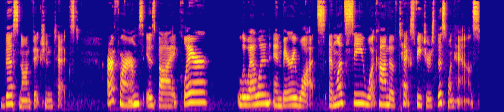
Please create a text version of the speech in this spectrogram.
this nonfiction text. Earthworms is by Claire Llewellyn and Barrie Watts, and let's see what kind of text features this one has.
